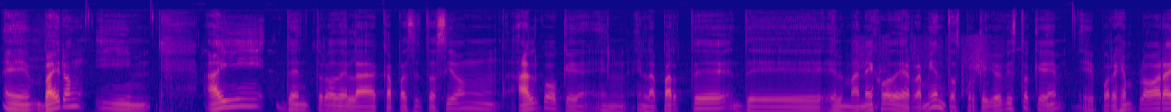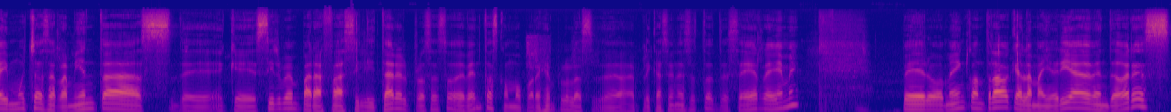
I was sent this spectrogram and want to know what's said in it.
Eh, Byron, y hay dentro de la capacitación algo que en, la parte del manejo de herramientas, porque yo he visto que, eh, por ejemplo, ahora hay muchas herramientas que sirven para facilitar el proceso de ventas, como por ejemplo las eh, aplicaciones estas de CRM, pero me he encontrado que a la mayoría de vendedores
